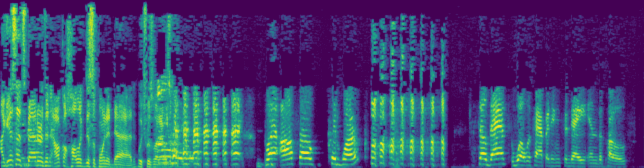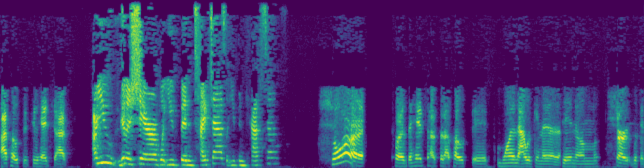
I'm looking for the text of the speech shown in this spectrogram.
I guess that's better than alcoholic disappointed dad, which was what I was. but also could work. So that's what was happening today in the post. I posted two headshots. Are you gonna share what you've been typed as, what you've been cast as? Sure. For the headshots that I posted, one I was in a denim shirt with a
